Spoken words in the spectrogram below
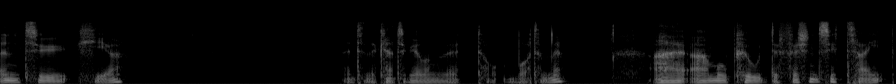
into here, into the category along the top bottom there, uh, and we'll pull deficiency type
